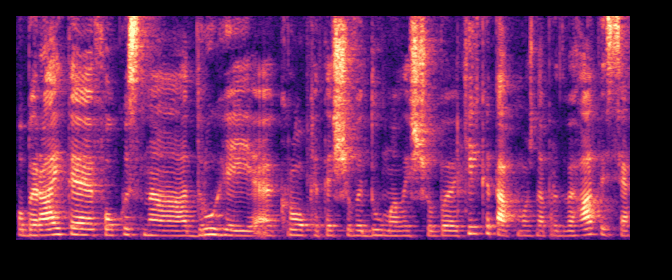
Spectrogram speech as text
обирайте фокус на другий е, крок, те, що ви думали, щоб тільки так можна продвигатися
